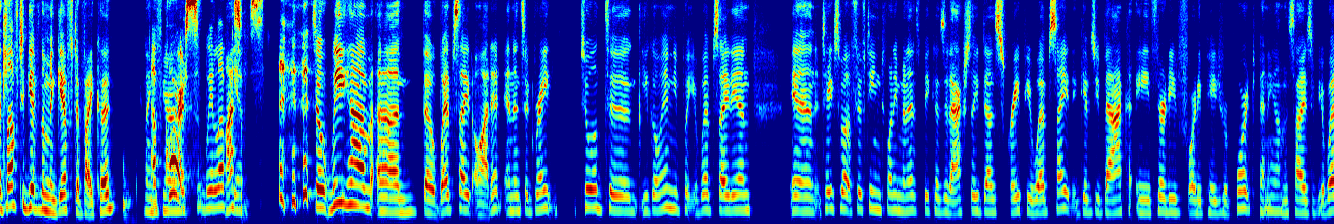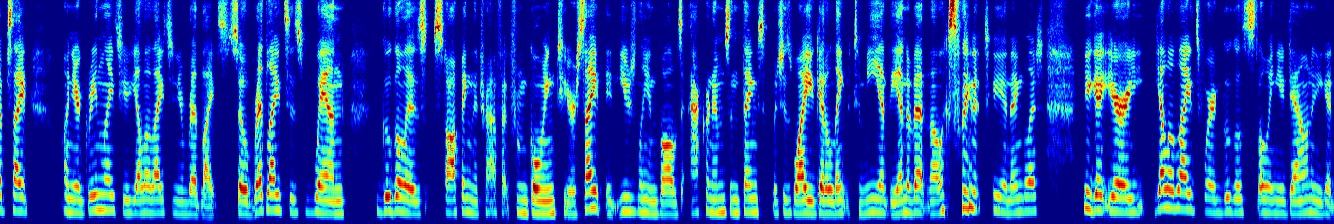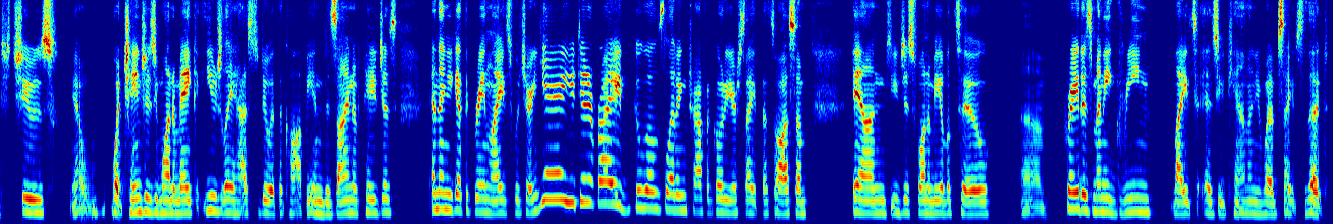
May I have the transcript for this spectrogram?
I'd love to give them a gift if I could. Thank Of course. We love awesome. gifts. so we have uh, the website audit, and it's a great tool to you go in, you put your website in, and it takes about 15, 20 minutes because it actually does scrape your website. It gives you back a 30 to 40 page report, depending on the size of your website, on your green lights, your yellow lights, and your red lights. So red lights is when Google is stopping the traffic from going to your site. It usually involves acronyms and things, which is why you get a link to me at the end of it, and I'll explain it to you in English. You get your yellow lights where Google's slowing you down, and you get to choose, you know, what changes you want to make. Usually, it has to do with the copy and design of pages. And then you get the green lights, which are, yay, you did it right. Google's letting traffic go to your site. That's awesome. And you just want to be able to um, create as many green lights as you can on your website so that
